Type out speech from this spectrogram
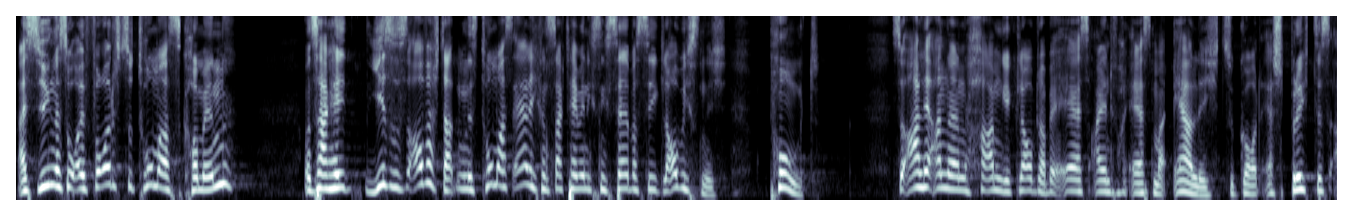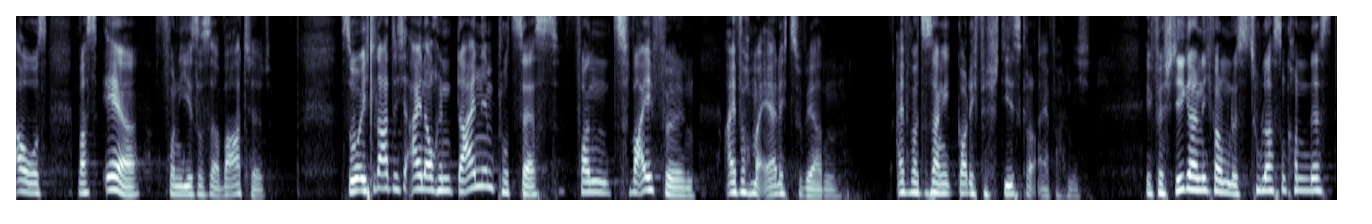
Als die Jünger so euphorisch zu Thomas kommen und sagen, hey, Jesus ist auferstanden, ist Thomas ehrlich und sagt, hey, wenn ich es nicht selber sehe, glaube ich es nicht. Punkt. So alle anderen haben geglaubt, aber er ist einfach erstmal ehrlich zu Gott. Er spricht es aus, was er von Jesus erwartet. So, ich lade dich ein, auch in deinem Prozess von Zweifeln einfach mal ehrlich zu werden. Einfach mal zu sagen, Gott, ich verstehe es gerade einfach nicht. Ich verstehe gar nicht, warum du das zulassen konntest.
